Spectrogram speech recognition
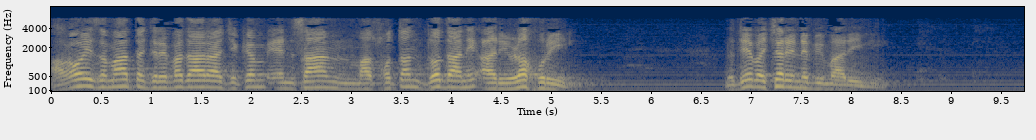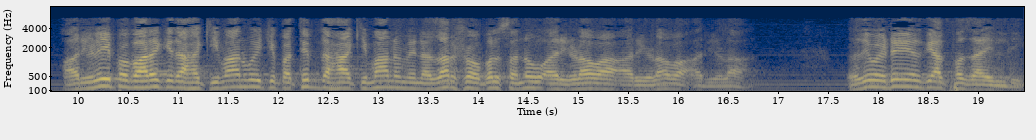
هغه زما تجربه دارا چې کوم انسان ماسختن دو دانې اړیړه خوري نو دې بچره نه بیماریږي اړیړې په باره کې د حکیمان وای چې په طب د حکیمانو می نظر شو بل سنو اړیړه وا اړیړه وا اړیړه دې وای ډېر زیات فضایل دي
